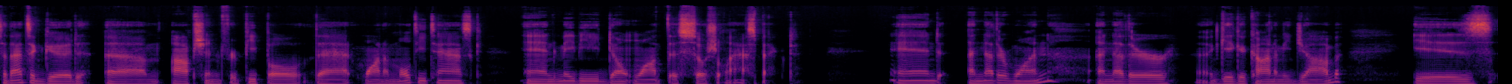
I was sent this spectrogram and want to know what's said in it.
So that's a good um, option for people that want to multitask and maybe don't want the social aspect. And another one, another uh, gig economy job is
